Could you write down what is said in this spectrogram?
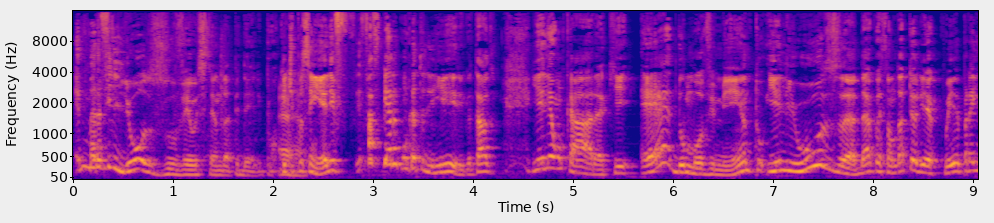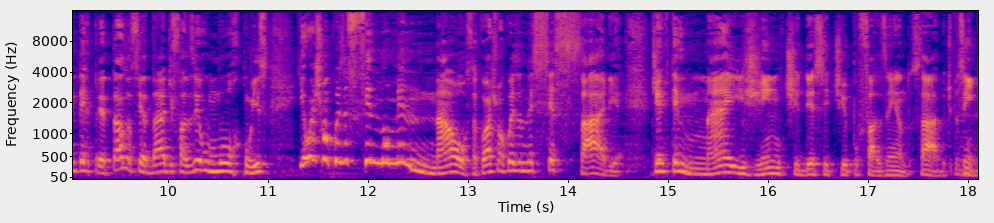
é maravilhoso ver o stand-up dele. Porque, tipo assim, ele faz piada com canto lírico e tal. E ele é um cara que é do movimento e ele usa da questão da teoria queer pra interpretar a sociedade, fazer humor com isso. E eu acho uma coisa fenomenal, sacou? Eu acho uma coisa necessária. Tinha que ter mais gente desse tipo fazendo, sabe? Tipo assim,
